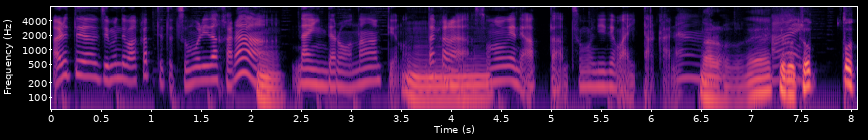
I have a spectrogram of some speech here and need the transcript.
ある程度自分で分かってたつもりだから、うんないんだろうなっていううんの。だから、その上であったつもりではいたから。なるほどね。はいけどちょっと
